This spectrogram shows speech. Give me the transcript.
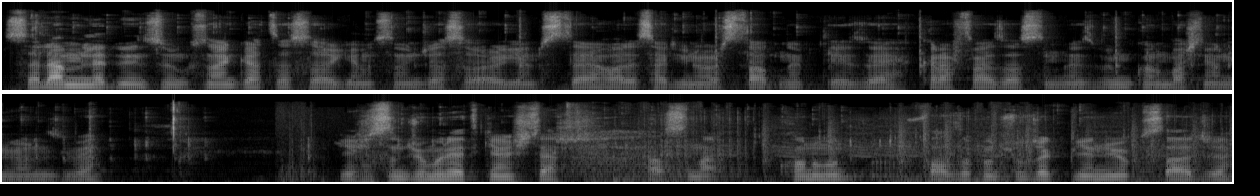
Selam millet, ben Sunuk Sank Galatasaray Games, önce Savar Games'te Halisade Üniversite Altınöp'teyiz ve Craft Fires aslındayız. Bugün konu başlayan gördüğünüz gibi. Yaşasın Cumhuriyet gençler. Aslında konumun fazla konuşulacak bir yanı yok sadece.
